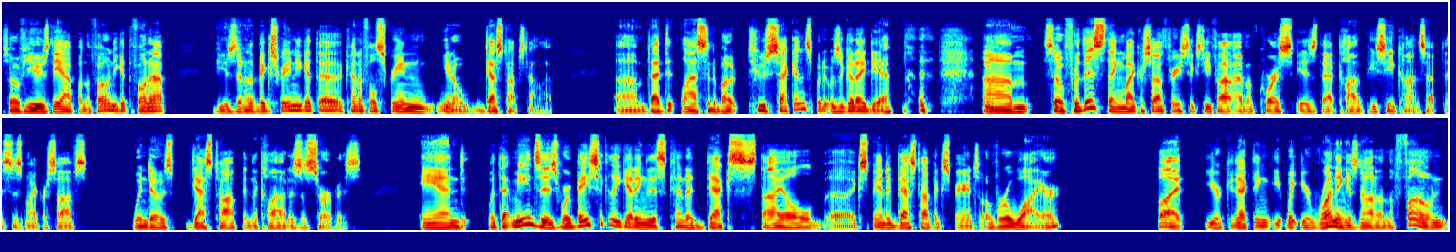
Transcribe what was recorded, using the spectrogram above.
So if you use the app on the phone, you get the phone app. If you use it on a big screen, you get the kind of full screen, you know, desktop style app. Um, that lasted about two seconds, but it was a good idea. Hmm. um, so for this thing, Microsoft 365, of course, is that cloud PC concept. This is Microsoft's Windows desktop in the cloud as a service. And what that means is we're basically getting this kind of DeX style uh, expanded desktop experience over a wire, but you're connecting what you're running is not on the phone.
